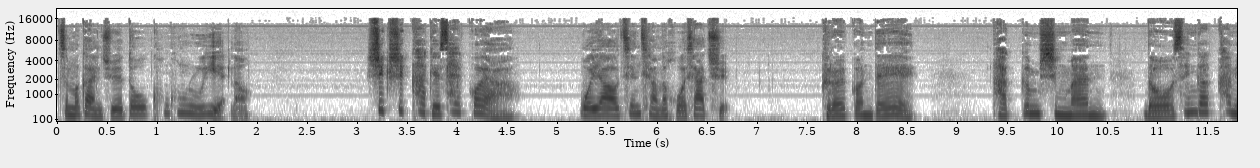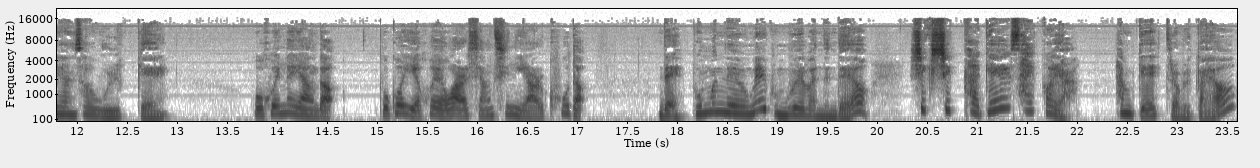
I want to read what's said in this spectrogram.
怎么感觉都空空如也呢？ 씩씩하게 살 거야. 我要坚强的活下去。 그럴 건데 가끔씩만 너 생각하면서 울게. 我会那样的，不过也会偶尔想起你而哭的。 네, 본문 내용을 공부해 봤는데요. 씩씩하게 살 거야. 함께 들어볼까요?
